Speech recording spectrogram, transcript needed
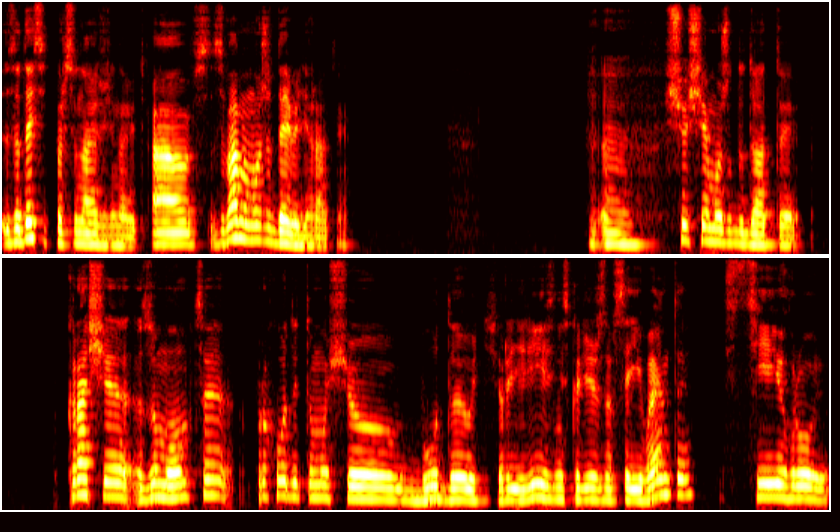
за 10 персонажів навіть, а з вами може 9 грати. Е, Що ще можу додати? краще з умом це проходить, тому що будуть різні, скоріш за все, івенти з цією грою.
